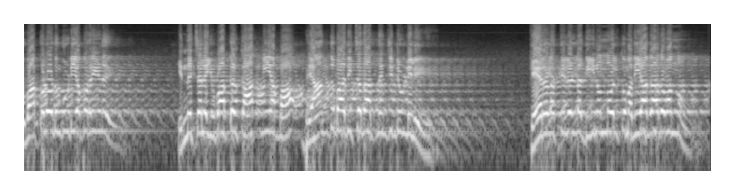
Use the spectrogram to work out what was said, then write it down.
യുവാക്കളോടും കൂടിയാ പറയണ്. ഇന്ന് ചില യുവാക്കൾക്ക് ആത്മീയ ഭ്രാന്ത് ബാധിച്ചതാ നെഞ്ചിന്റെ ഉള്ളിൽ. കേരളത്തിലുള്ള ദീനൊന്നോൽക്ക് മതിയാകാതെ വന്നു.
